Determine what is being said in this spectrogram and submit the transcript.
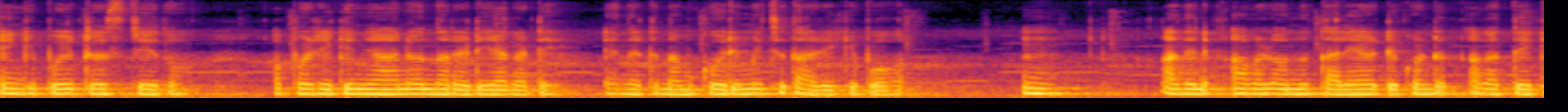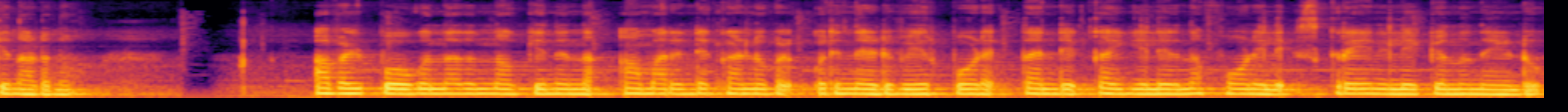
എങ്കിൽ പോയി ഡ്രസ്സ് ചെയ്തു. അപ്പോഴേക്കും ഞാനൊന്ന് റെഡിയാകട്ടെ. എന്നിട്ട് നമുക്ക് ഒരുമിച്ച് താഴേക്ക് പോകാം. അതിന് അവൾ ഒന്ന് തലയാട്ടിക്കൊണ്ട് അകത്തേക്ക് നടന്നു. അവൾ പോകുന്നതും നോക്കി നിന്ന അമറിന്റെ കണ്ണുകൾ ഒരു നെടുവീർപ്പോടെ തന്റെ കയ്യിലിരുന്ന ഫോണിലെ സ്ക്രീനിലേക്കൊന്ന് നീണ്ടു.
